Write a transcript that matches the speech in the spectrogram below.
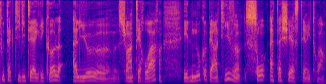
toute activité agricole a lieu euh, sur un terroir et nos coopératives sont attachées à ce territoire.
